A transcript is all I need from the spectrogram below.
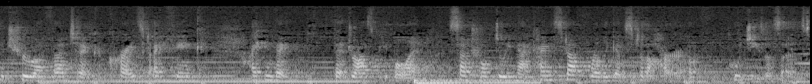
the true, authentic Christ, I think I think that that draws people in. Central doing that kind of stuff really gets to the heart of who Jesus is.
